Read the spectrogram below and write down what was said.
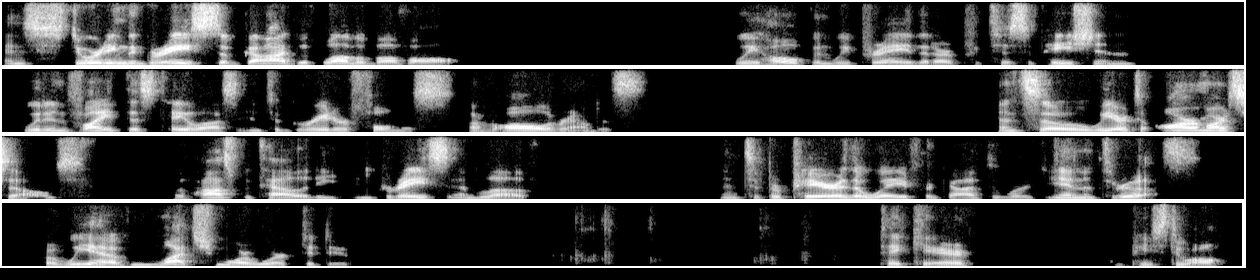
and stewarding the grace of God with love above all, we hope and we pray that our participation would invite this telos into greater fullness of all around us. And so we are to arm ourselves with hospitality and grace and love and to prepare the way for God to work in and through us. For we have much more work to do. Take care and peace to all.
